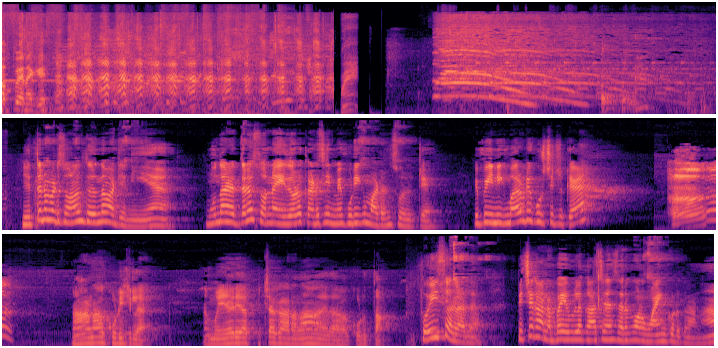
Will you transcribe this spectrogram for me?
அப்ப எனக்கு. எத்தனை வாட்டி சொன்னாலும் திருந்த மாட்டேன் நீ? முந்தா இடத்துல சொன்னேன் இதோட கடைசி இனிமே குடிக்க மாட்டேன்னு சொல்லிட்டு. இப்போ இன்னைக்கு மறுபடியும் குடிச்சிட்டு இருக்க? நானா குடிக்கல. நம்ம ஏரியா பிச்சைக்காரன் தான் இதை கொடுத்தான். பொய் சொல்லாத. பிச்சைக்காரன் போய் இவ்வளோ காய்ச்சல் சரக்கு உனக்கு வாங்கி கொடுக்குறானா?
